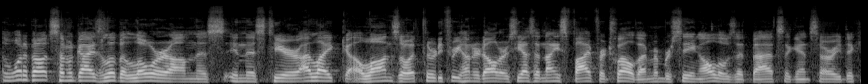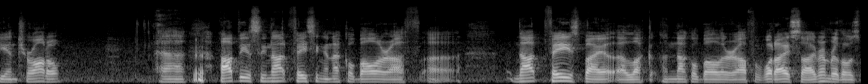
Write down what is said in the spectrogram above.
What about some guys a little bit lower on this in this tier? I like Alonso at thirty three hundred dollars. He has a nice five for twelve. I remember seeing all those at bats against R.A. Dickey in Toronto. Uh, obviously, not facing a knuckleballer off. Uh, not fazed by a, a, knuckleballer off of what I saw. I remember those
